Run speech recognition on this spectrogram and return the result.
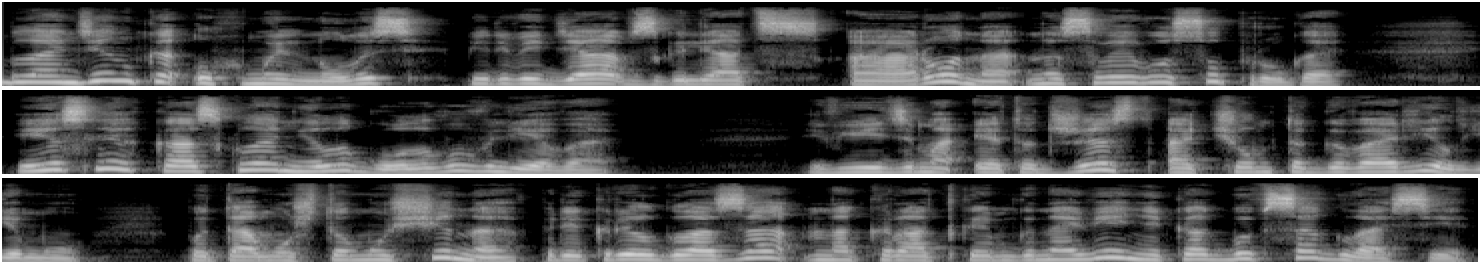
Блондинка ухмыльнулась, переведя взгляд с Аарона на своего супруга, и слегка склонила голову влево. Видимо, этот жест о чем-то говорил ему, потому что мужчина прикрыл глаза на краткое мгновение как бы в согласии,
